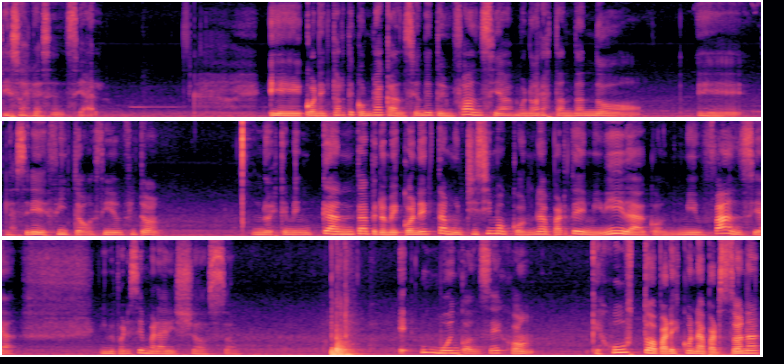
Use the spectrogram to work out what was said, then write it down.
Eso es lo esencial. Eh, conectarte con una canción de tu infancia. Bueno, ahora están dando eh, la serie de Fito. Si bien Fito no es que me encanta, pero me conecta muchísimo con una parte de mi vida, con mi infancia. Y me parece maravilloso. Eh, un buen consejo, que justo aparezca una persona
